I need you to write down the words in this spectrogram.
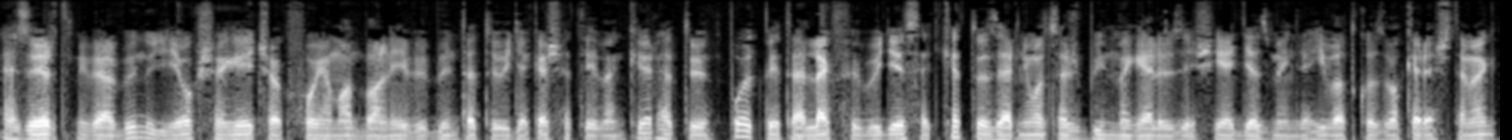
Ezért, mivel bűnügyi jogsegély csak folyamatban lévő büntetőügyek esetében kérhető, Polt Péter legfőbb ügyész egy 2008-as bűnmegelőzési egyezményre hivatkozva kereste meg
